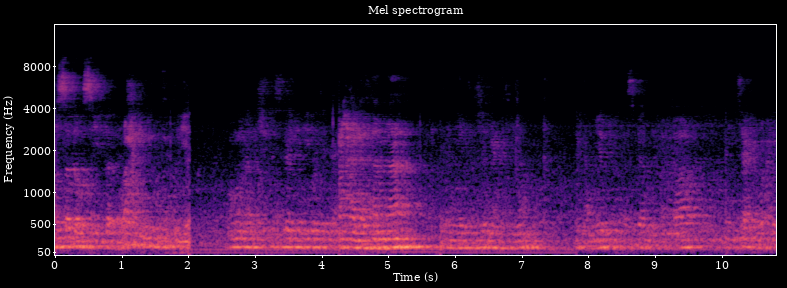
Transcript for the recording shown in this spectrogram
السادة والسيدات بكم في على هامة فيها أسباب على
